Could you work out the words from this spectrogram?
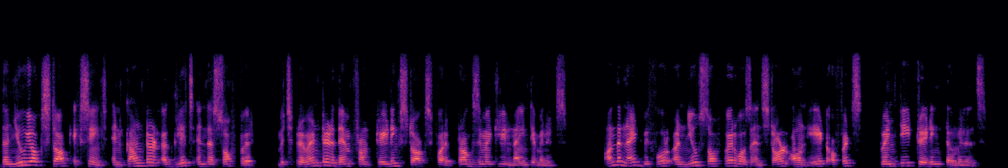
The New York Stock Exchange encountered a glitch in the software which prevented them from trading stocks for approximately 90 minutes. On the night before, a new software was installed on 8 of its 20 trading terminals.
